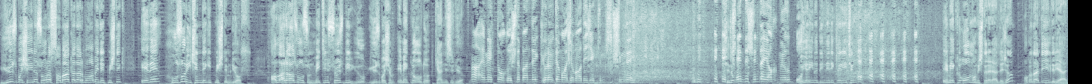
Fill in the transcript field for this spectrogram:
Yüzbaşıyla sonra sabaha kadar muhabbet etmiştik. Eve huzur içinde gitmiştim diyor. Allah razı olsun Metin Söz bir yüzbaşım emekli oldu kendisi diyor. Ha emekli oldu işte ben de görevde mi acaba diyecektim. Şimdi Şimdi kendisini de yakmayalım. o yayını dinledikleri için emekli olmamıştır herhalde canım. O kadar değildir yani.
